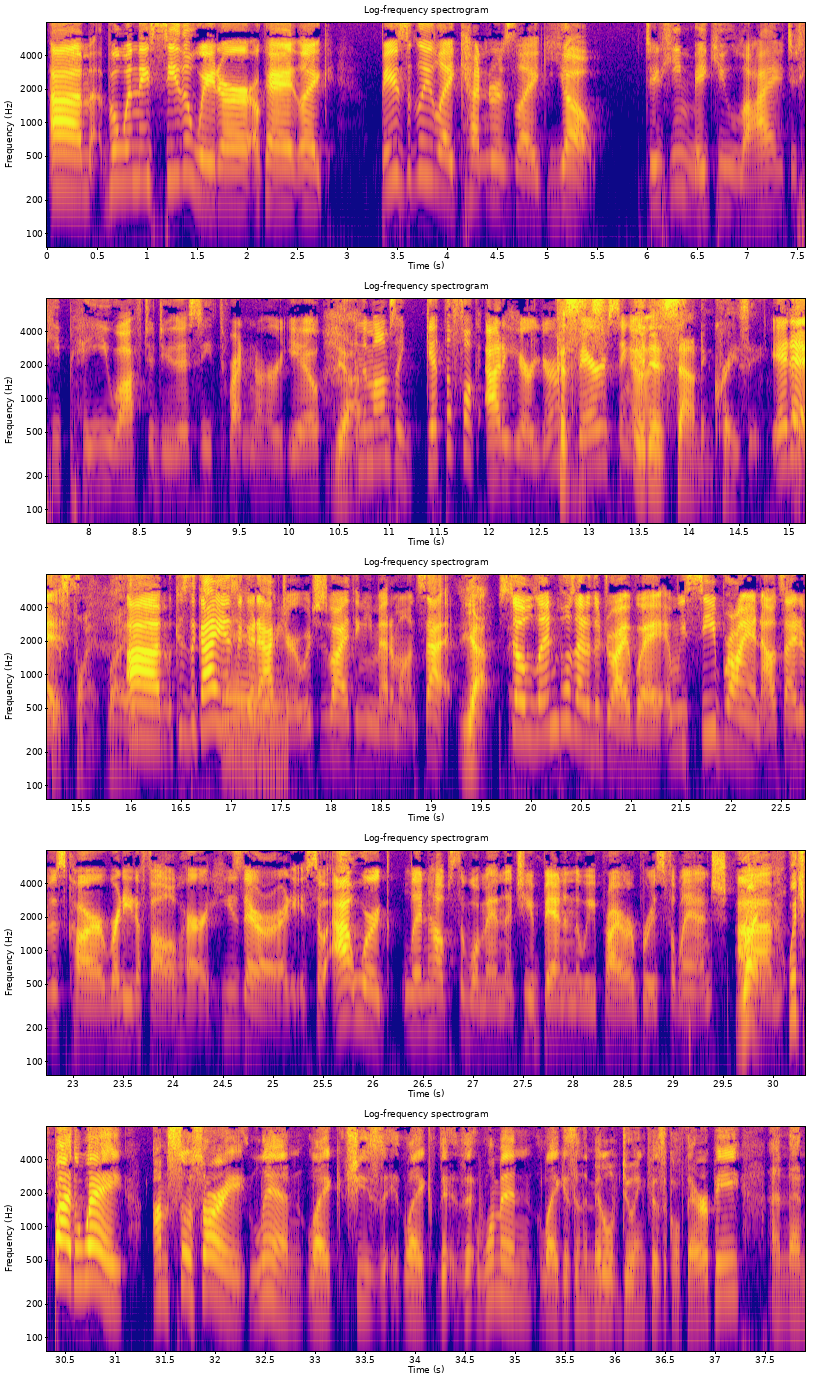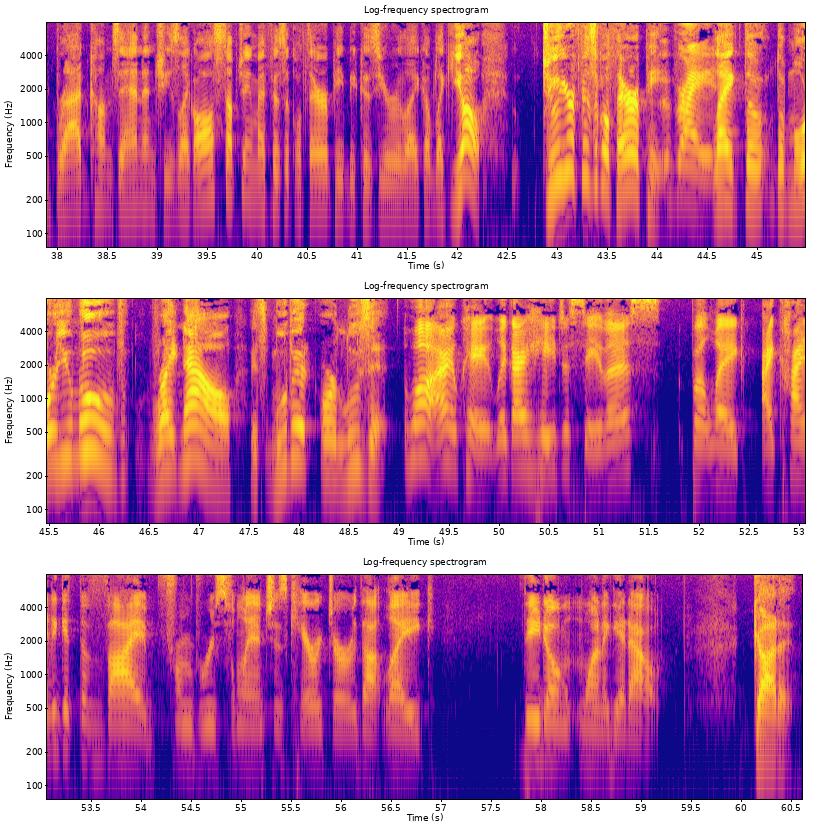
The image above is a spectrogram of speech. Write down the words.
Um, but when they see the waiter, okay, like basically, like Kendra's like, "Yo, did he make you lie? Did he pay you off to do this? Did he threaten to hurt you?" Yeah. And the mom's like, "Get the fuck out of here! You're embarrassing us." it is sounding crazy. It at is this point. Like, um, because the guy is a good actor, which is why I think he met him on set. yeah, So Lynn pulls out of the driveway, and we see Brian outside of his car, ready to follow her. He's there already. So at work, Lynn helps the woman that she abandoned the week prior, Bruce Vilanch. right. Um, Which, by the way, I'm so sorry, Lynn. Like, she's like the, the woman like is in the middle of doing physical therapy, and then Brad comes in, and she's like, "Oh, I'll stop doing my physical therapy because you're like." I'm like, "Yo." Do your physical therapy, Right. Like the the more you move right now, it's move it or lose it. Well, I okay, like I hate to say this, but like I kind of get the vibe from Bruce Vilanch's character that like they don't want to get out. Got it.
